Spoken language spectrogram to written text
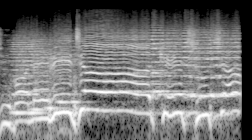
জীবনের যা কিছু ভুলের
